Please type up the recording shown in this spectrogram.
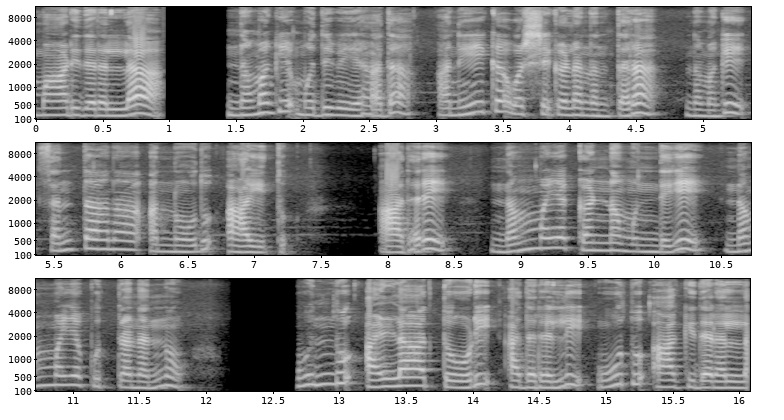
ಮಾಡಿದರಲ್ಲ? ನಮಗೆ ಮದುವೆಯಾದ ಅನೇಕ ವರ್ಷಗಳ ನಂತರ ನಮಗೆ ಸಂತಾನ ಅನ್ನೋದು ಆಯಿತು. ಆದರೆ ನಮ್ಮಯ ಕಣ್ಣ ಮುಂದೆಯೇ ನಮ್ಮಯ ಪುತ್ರನನ್ನು ಒಂದು ಅಳ್ಳ ತೋಡಿ ಅದರಲ್ಲಿ ಊತು ಹಾಕಿದರಲ್ಲ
